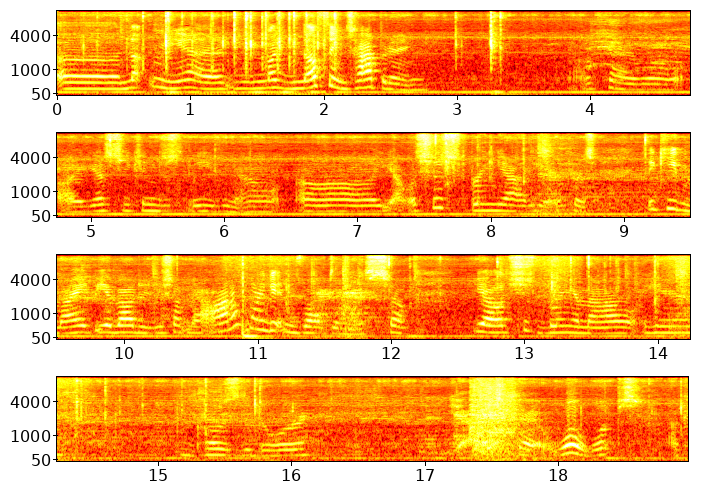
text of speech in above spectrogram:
Uh, nothing yet. Like, nothing's happening. Okay, well, I guess you can just leave now. Uh, yeah, let's just bring you out here, because I think he might be about to do something. I don't want to get involved in this, so, yeah, let's just bring him out here and close the door. Yeah, okay. Whoa, whoops. Okay.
